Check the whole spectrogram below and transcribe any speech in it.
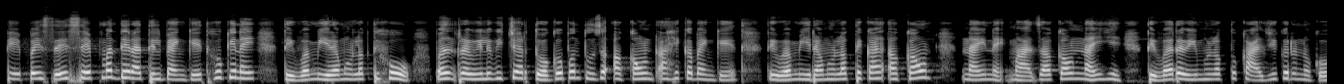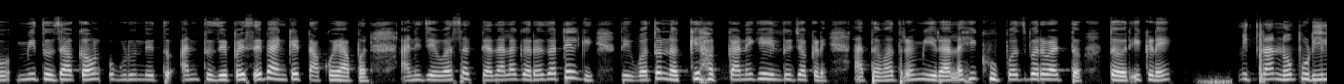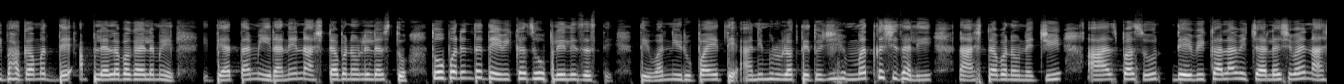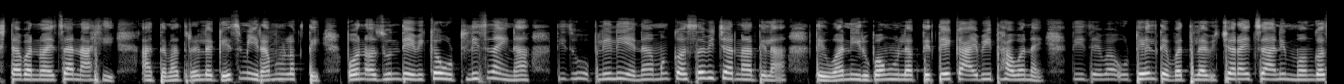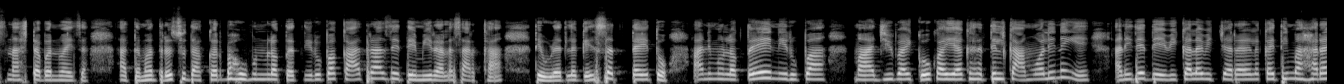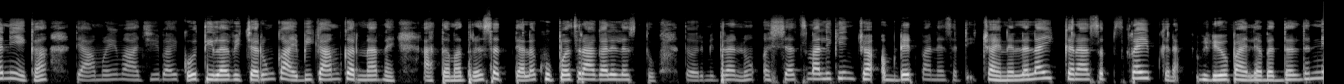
ते पैसे सेफमध्ये राहतील बँकेत हो की नाही? तेव्हा मीरा म्हणू लागते हो. पण रवीला विचारतो अगं पण तुझं अकाउंट आहे का बँकेत? तेव्हा मीरा म्हणू लागते काय अकाउंट नाही नाही माझं अकाउंट नाही आहे तेव्हा रवी म्हणू लागतो काळजी करू नको. मी तुझं अकाउंट उघडून देतो आणि तुझे पैसे बँकेत टाकूया आपण. आणि जेव्हा सत्यादाला गरज वाटेल की तेव्हा तो नक्की हक्काने घेईल तुझ्याकडे. आता मात्र मीरालाही खूपच बरं वाटतं. तर इकडे मित्रांनो पुढील भागामध्ये आपल्याला बघायला मिळेल. इथे आता मीराने नाश्ता बनवलेला असतो. तोपर्यंत देविका झोपलेलीच असते. तेव्हा निरुपा येते आणि म्हणू लागते तुझी हिंमत कशी झाली नाश्ता बनवण्याची? आजपासून देविकाला विचारल्याशिवाय नाश्ता बनवायचा नाही. आता मात्र लगेच मीरा म्हणू लागते पण अजून देविका उठलीच नाही ना? ती झोपलेली आहे ना? मग कसं विचारणार तिला? तेव्हा निरुपा म्हणू लागते ते काय बी थावं नाही. ती जेव्हा उठेल तेव्हा तिला विचारायचं आणि मगच नाश्ता बनवायचा. आता मात्र सुधाकर भाऊ म्हणू लागतात निरुपा का त्रास देते मीराला सारखा? तेवढ्यात लगेच सत्ता येतो आणि म्हणू लागतो ए निरुपा माझी बायको काय या घरातील कामवाली नाही आहे आणि त्या देविकाला विचारायला काय ती महाराणी आहे का? त्यामुळे माझी बायको तिला विचारून काय बी काम करणार नाही. आता मात्र सत्याला खूपच राग आलेला असतो. तर मित्रांनो अशाच मालिकेंच्या अपडेट पाहण्यासाठी चॅनलला लाईक करा सबस्क्राईब करा. व्हिडिओ पाहिल्याबद्दल धन्यवाद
